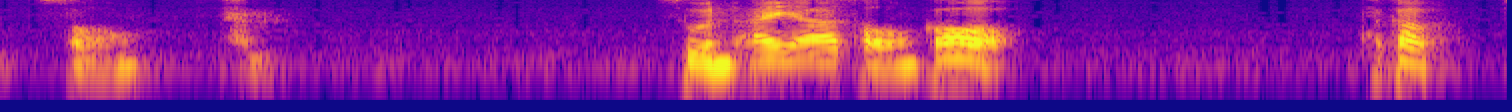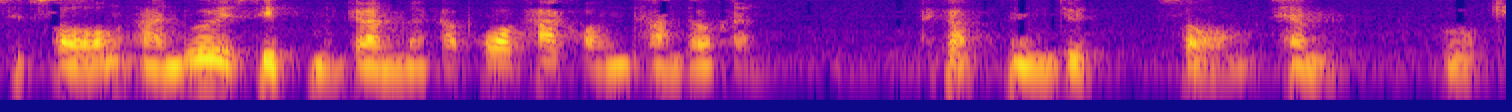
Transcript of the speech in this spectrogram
1.2 แอมป์ ส่วน IR2 ก็เท่ากับ 12 หารด้วย 10 เหมือนกันนะครับ เพราะว่าค่าของฐานเท่ากันเท่ากับ 1.2 แอมป์โอเค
